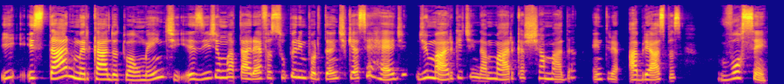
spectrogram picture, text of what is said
E estar no mercado atualmente exige uma tarefa super importante que é ser head de marketing da marca chamada, entre abre aspas, você.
